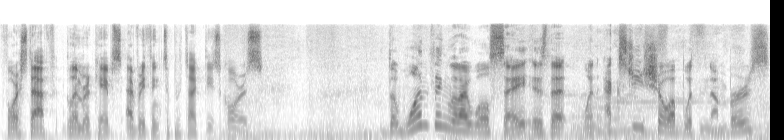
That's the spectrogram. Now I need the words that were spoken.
Force staff, glimmer capes, everything to protect these cores. The one thing that I will say is that when XG show up with numbers,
